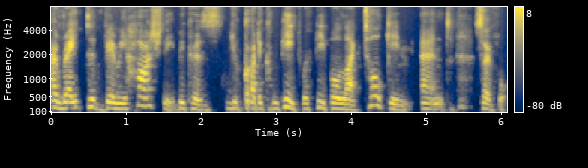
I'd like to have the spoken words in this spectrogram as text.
I rate it very harshly because you've got to compete with people like Tolkien and so forth.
